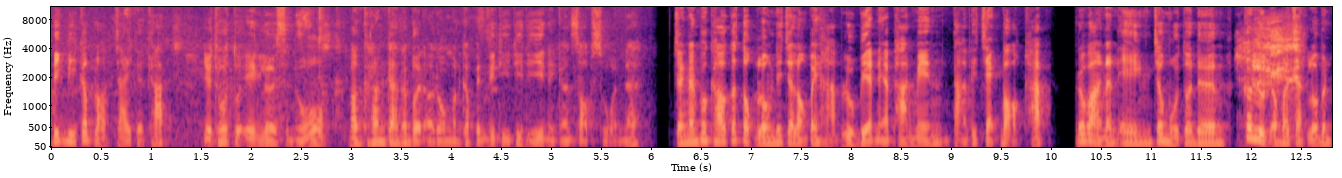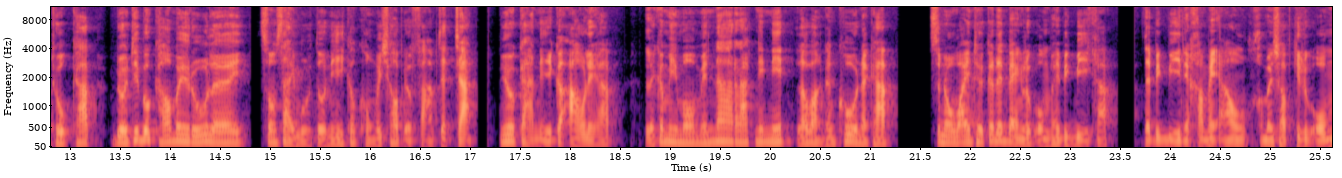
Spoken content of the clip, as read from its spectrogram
บิ๊กบีก็ปลอบใจเธอครับ อย่าโทษตัวเองเลยสโนบางครั้งการระเบิดอารมณ์มันก็เป็นวิธีที่ดีในการสอบสวนนะจากนั้นพวกเขาก็ตกลงที่จะลองไปหาบลูเบียดในอพาร์ตเมนต์ตามที่แจ็คบอกครับ ระหว่างนั้นเองเจ้าหมูตัวเดิมก็หลุดออกมาจากรถบรรทุกครับ โดยที่พวกเขาไม่รู้เลย สงสัยหมูตัวนี้เขาคงไม่ชอบเดอะฟาร์มจัดๆ มีโอกาสหนีก็เอาเลยครับ แล้วก็มีโมเมนต์น่ารักนิดๆ ระหว่างทั้งคู่นะครับสโนไวท์เธอก็ได้แบ่งลูกอมให้บิ๊กบีครับ แต่บิ๊กบีเนี่ยเขาไม่เอา เขาไม่ชอบกินลูกอม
